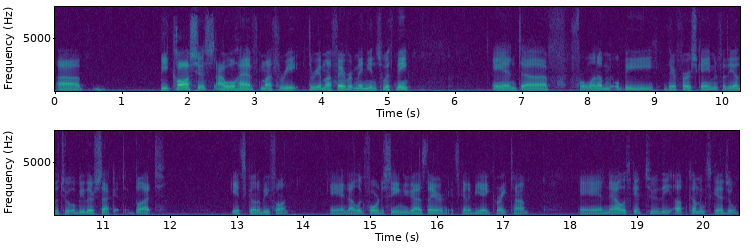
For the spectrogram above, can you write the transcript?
Uh, be cautious. I will have my three three of my favorite minions with me, and uh, f- for one of them it will be their first game, and for the other two it will be their second. But it's going to be fun, and I look forward to seeing you guys there. It's going to be a great time. And now let's get to the upcoming schedule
